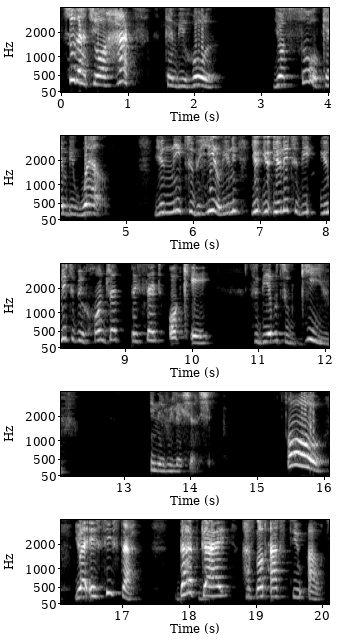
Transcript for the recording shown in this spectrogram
So that your heart can be whole, your soul can be well. You need to be healed. You need you, you, you need to be you need to be 100% okay to be able to give in a relationship. Oh, you are a sister. That guy has not asked you out.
